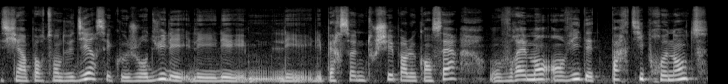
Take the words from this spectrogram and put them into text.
ce qui est important de dire, c'est qu'aujourd'hui, les, les, les, les, personnes touchées par le cancer ont vraiment envie d'être partie prenante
